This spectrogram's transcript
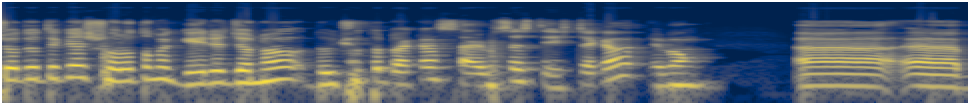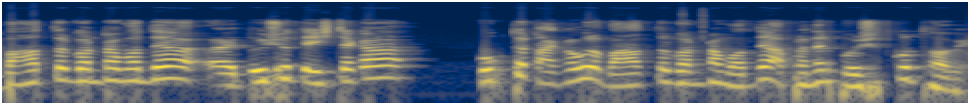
চোদ্দ থেকে ষোলোতম গ্রেডের জন্য দুইশত টাকা সার্ভিসেস তেইশ টাকা এবং বাহাত্তর ঘণ্টার মধ্যে দুইশো তেইশ টাকা উক্ত টাকাগুলো বাহাত্তর ঘণ্টার মধ্যে আপনাদের পরিশোধ করতে হবে।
